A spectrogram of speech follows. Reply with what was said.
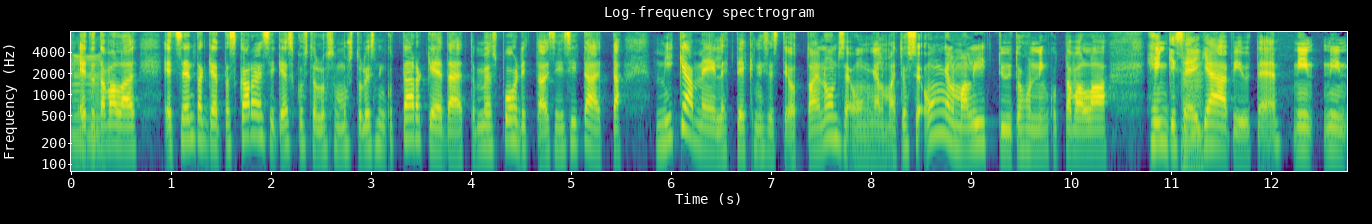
Mm. Että tavallaan, että sen takia tässä karensikeskustelussa musta olisi niin kuin tärkeää, että myös pohdittaisiin sitä, että mikä meille teknisesti ottaen on se ongelma. Että jos se ongelma liittyy tuohon niin kuin tavallaan henkiseen mm. Jäävyyteen, niin, niin,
